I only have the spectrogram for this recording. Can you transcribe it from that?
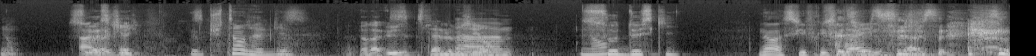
Saut à Ah, ski. Euh, Putain, j'allais le dire. Il y en a une. Slalom géant? Euh, non, Saut de ski. Non, ski freestyle. C'est juste-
